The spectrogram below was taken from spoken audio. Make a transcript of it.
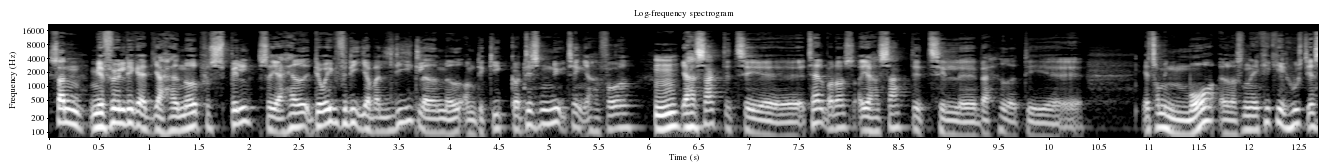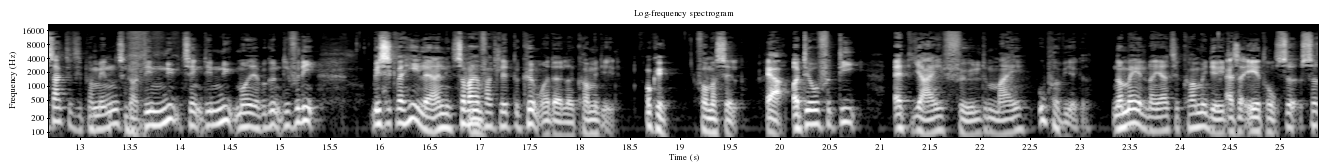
Sådan, Men jeg følte ikke, at jeg havde noget på spil, så jeg havde, det var ikke fordi, jeg var ligeglad med, om det gik godt. Det er sådan en ny ting, jeg har fået. Mm. Jeg har sagt det til uh, Talbot også, og jeg har sagt det til, uh, hvad hedder det, uh, jeg tror min mor, eller sådan, jeg kan ikke helt huske det. Jeg har sagt det til et par mennesker, det er en ny ting, det er en ny måde, jeg begyndte. Det er fordi, hvis jeg skal være helt ærlig, så var mm. jeg faktisk lidt bekymret, da jeg lavede Comedy 8 okay. for mig selv. Ja. Og det var fordi, at jeg følte mig upåvirket. Normalt, når jeg er til Comedy 8, Altså ædru. så, så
